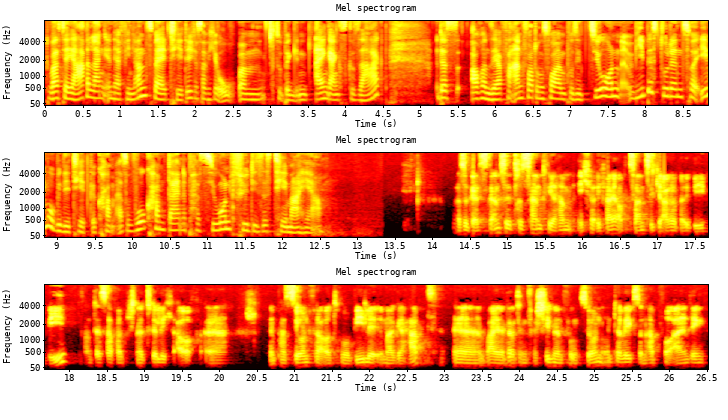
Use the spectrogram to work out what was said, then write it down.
Du warst ja jahrelang in der Finanzwelt tätig, das habe ich ja ähm, zu Beginn eingangs gesagt. Das auch in sehr verantwortungsvollen Positionen. Wie bist du denn zur E-Mobilität gekommen? Also wo kommt deine Passion für dieses Thema her? Also ist ganz interessant. Wir haben, ich, ich war ja auch 20 Jahre bei BMW und deshalb habe ich natürlich auch äh, eine Passion für Automobile immer gehabt. Äh, war ja dort in verschiedenen Funktionen unterwegs und habe vor allen Dingen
